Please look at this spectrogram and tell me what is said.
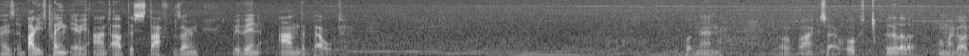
as a baggage claim area and have the staff zone within and the belt. But then, oh right, so, oops, oh my god.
